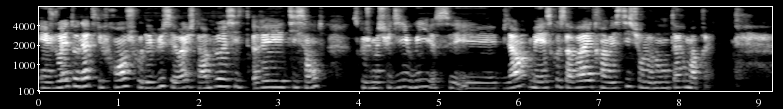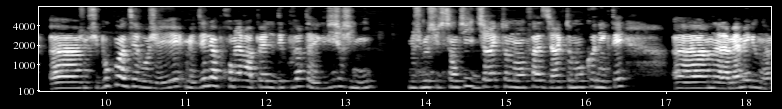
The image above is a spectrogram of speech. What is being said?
Et je dois être honnête et franche, au début, c'est vrai que j'étais un peu réticente, parce que je me suis dit, oui, c'est bien, mais est-ce que ça va être investi sur le long terme après? Euh, Je me suis beaucoup interrogée, mais dès le premier appel découverte avec Virginie, je me suis sentie directement en face, directement connectée. Euh, on, a la même, on a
